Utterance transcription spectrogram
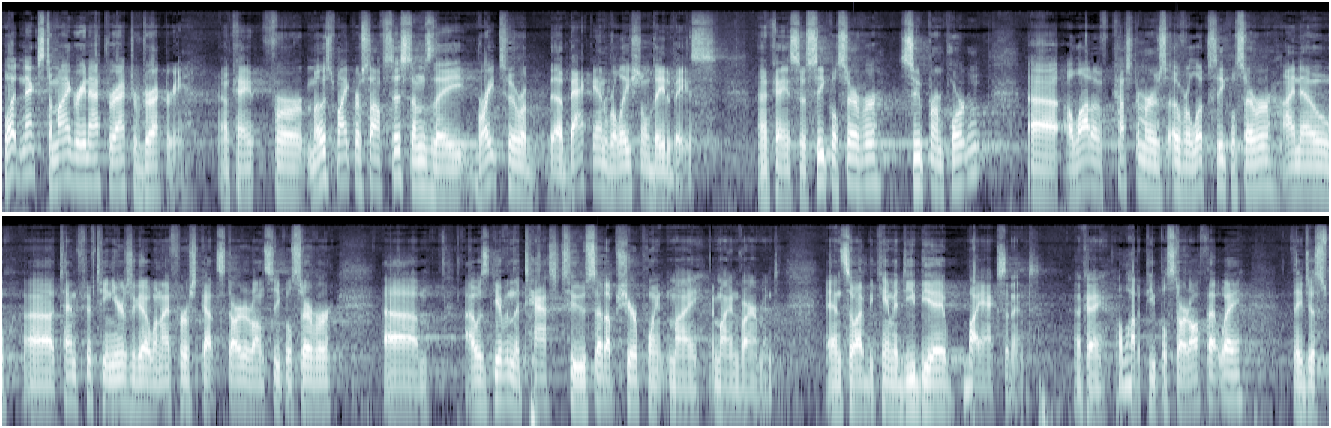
What next to migrate after Active Directory? Okay, for most Microsoft systems, they write to a, a back-end relational database. Okay, so SQL Server, super important. Uh, a lot of customers overlook SQL Server. I know uh, 10, 15 years ago when I first got started on SQL Server, um, I was given the task to set up SharePoint in my, in my environment. And so I became a DBA by accident. Okay, a lot of people start off that way. They just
